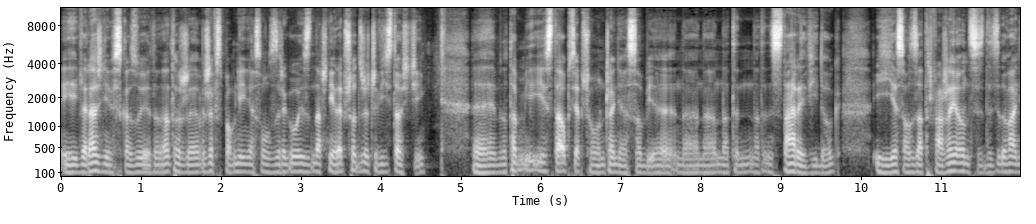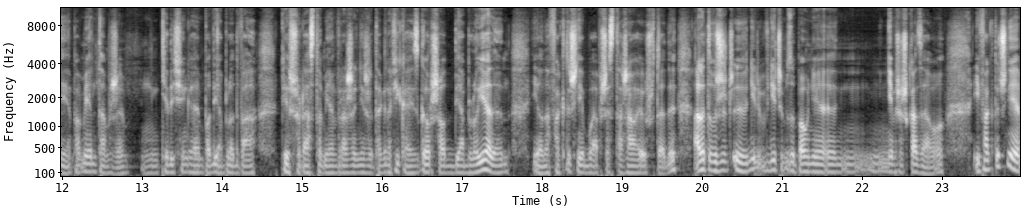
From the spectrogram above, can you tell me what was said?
I wyraźnie wskazuje to na to, że, że wspomnienia są z reguły znacznie lepsze od rzeczywistości. E, no tam jest ta opcja przełączenia sobie na, na, na, ten, na ten stary widok i jest on zatrważający zdecydowanie. Pamiętam, że kiedy sięgałem po Diablo 2 pierwszy raz, to miałem wrażenie, że ta grafika jest gorsza od Diablo 1 i ona faktycznie była przestarzała już wtedy, ale to w, w niczym zupełnie nie przeszkadzało. I faktycznie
